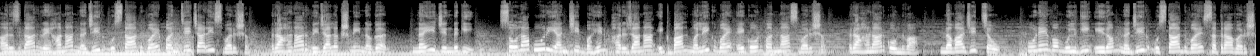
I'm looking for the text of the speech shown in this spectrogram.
अर्जदार रेहाना नजीर उस्ताद वय पंचेचाळीस वर्ष. राहणार विजयालक्ष्मी नगर नई जिंदगी. सोलापूर यांची बहीण फरजाना इक्बाल मलिक वय एकोणपन्नास वर्ष. राहणार कोंडवा नवाजी चौक. पुणे व मुलगी इरम नजीर उस्ताद वय सतरा वर्ष.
